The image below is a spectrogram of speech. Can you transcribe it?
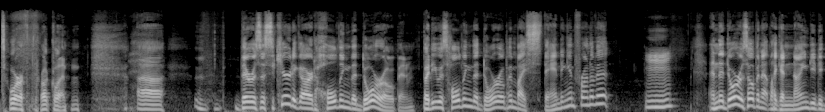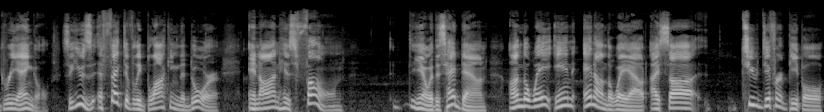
tour of Brooklyn. Uh there was a security guard holding the door open, but he was holding the door open by standing in front of it. Mm-hmm. And the door was open at like a 90 degree angle. So he was effectively blocking the door. And on his phone, you know, with his head down, on the way in and on the way out, I saw two different people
